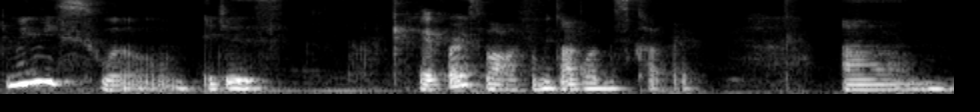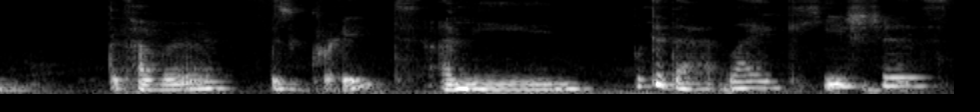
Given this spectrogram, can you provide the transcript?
it made me swoon. It just okay first of all can we talk about this cover? Um the cover is great. I mean look at that. Like he's just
